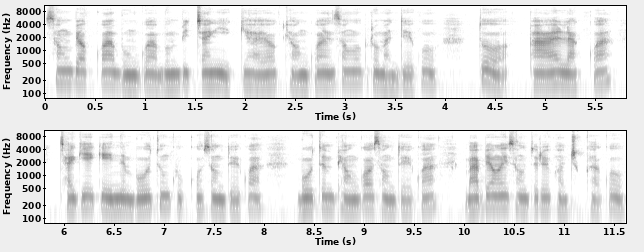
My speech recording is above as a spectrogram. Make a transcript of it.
성벽과 문과 문빗장이 있게 하여 견고한 성읍으로 만들고 또 바알락과 자기에게 있는 모든 국고성들과 모든 병거성들과 마병의 성들을 건축하고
